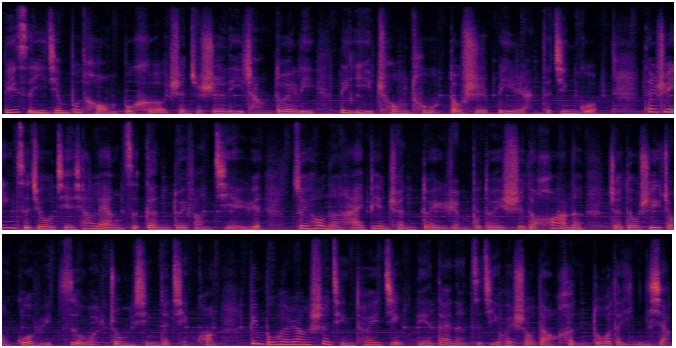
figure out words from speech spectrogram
彼此意见不同、不合，甚至是立场对立、利益冲突，都是必然的经过。但是因此就结下梁子，跟对方结怨，最后呢还变成对人不对事的话呢，这都是一种过于自我中心的情况，并不会让事情。推进，连带呢自己会受到很多的影响。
